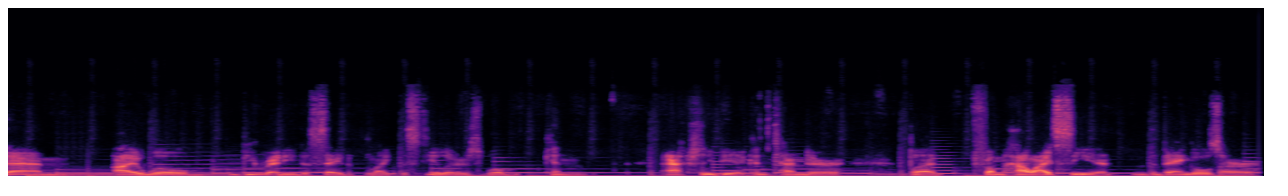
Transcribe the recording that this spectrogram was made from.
then I will be ready to say that like the Steelers will can actually be a contender. But from how I see it, the Bengals are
